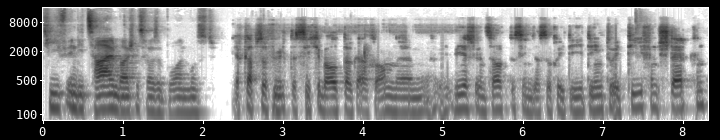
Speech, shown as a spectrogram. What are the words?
tief in die Zahlen beispielsweise bohren musst. ich glaube, so fühlt es sich im Alltag auch an. Ähm, wie er schön sagt, das sind ja so die, die intuitiven Stärken.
